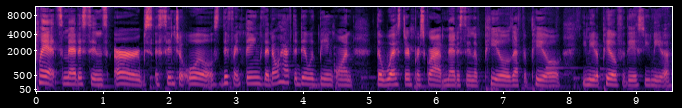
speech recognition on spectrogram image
plants, medicines, herbs, essential oils, different things that don't have to deal with being on the Western prescribed medicine of pills after pill. You need a pill for this, you need a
